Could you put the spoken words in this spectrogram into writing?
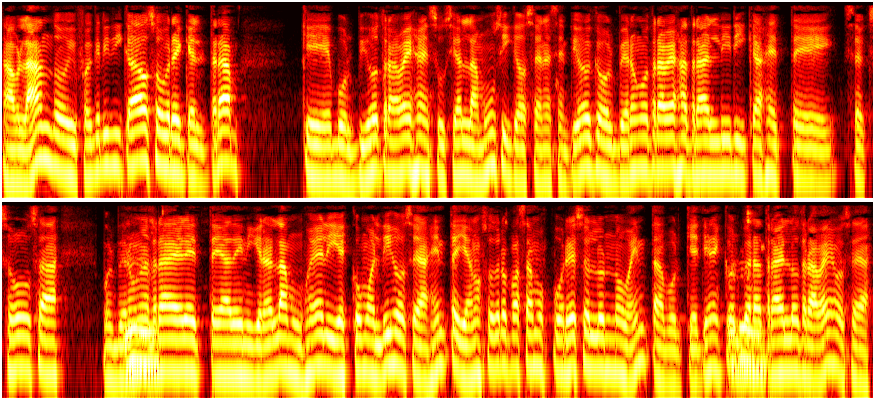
hablando y fue criticado sobre que el trap que volvió otra vez a ensuciar la música, o sea, en el sentido de que volvieron otra vez a traer líricas este sexosas, volvieron a traer este a denigrar a la mujer y es como él dijo, o sea, gente, ya nosotros pasamos por eso en los 90, ¿por qué tienes que volver a traerlo otra vez? O sea,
